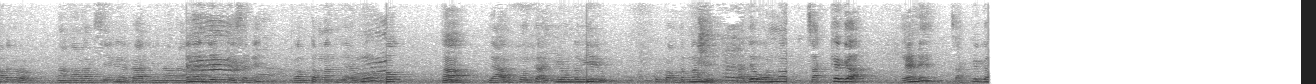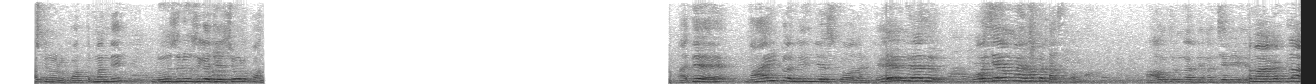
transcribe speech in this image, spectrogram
అడగరు. నాన్న నాకు సేమియా కాపీ నాన్న అని చెప్పేసి కొంతమంది ఏమో లేకపోతే అయ్యి ఉండ వీరు. ఇప్పుడు కొంతమంది. అదే ఉన్న చక్కగా ఏంటి చక్కగా వాళ్ళు కొంతమంది లూజు లూజుగా చేసేవాళ్ళు కొంత అదే మా ఇంట్లో నేను చేసుకోవాలంటే ఏం లేదు. పోసేమ్మా ఎలా చేస్తామా ఆగుతుందా దినచర్య ఆగట్లా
